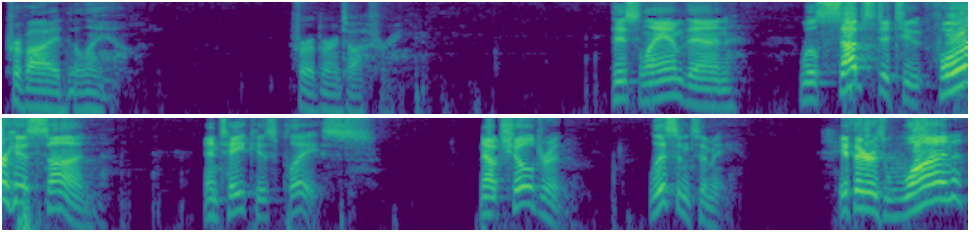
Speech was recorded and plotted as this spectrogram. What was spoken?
provide the lamb for a burnt offering. This lamb then will substitute for his son and take his place. Now, children, listen to me. If there is one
